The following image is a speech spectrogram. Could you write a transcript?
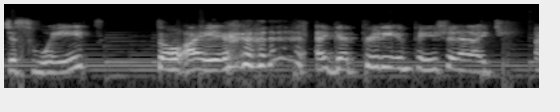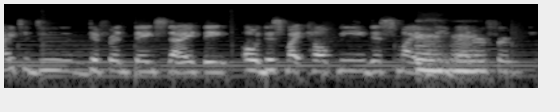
just wait so i i get pretty impatient and i try to do different things that i think oh this might help me this might mm-hmm. be better for me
